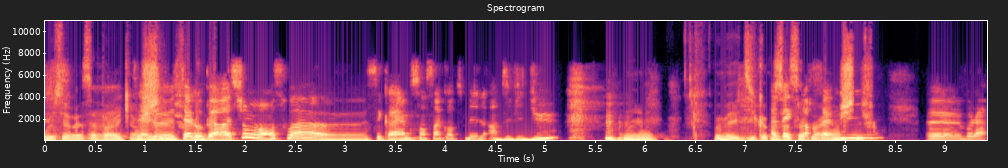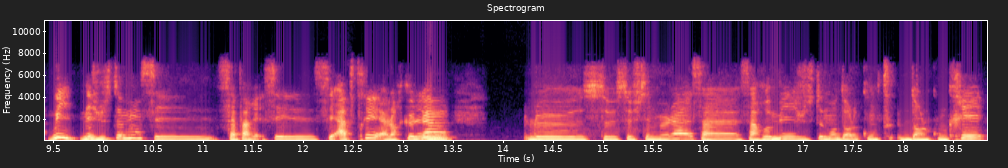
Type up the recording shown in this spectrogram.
oui, c'est vrai, ça paraît telle, telle opération, en soi, c'est quand même 150 000 individus. Mm, mm. Oui, mais dit comme ça, ça paraît un chiffre. voilà, oui, mais justement, c'est paraît, abstrait, alors que là, le, ce, ce film-là, ça, ça, remet justement dans le, dans le concret,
